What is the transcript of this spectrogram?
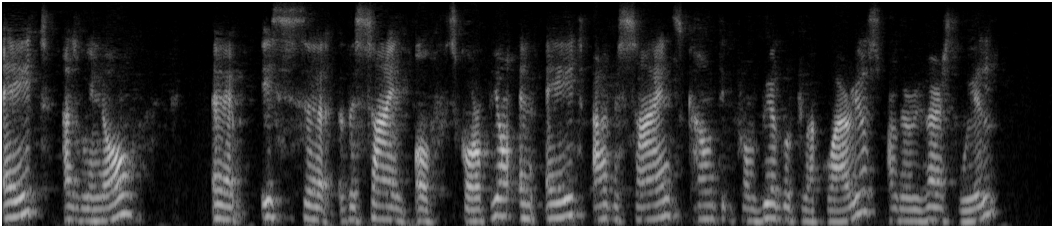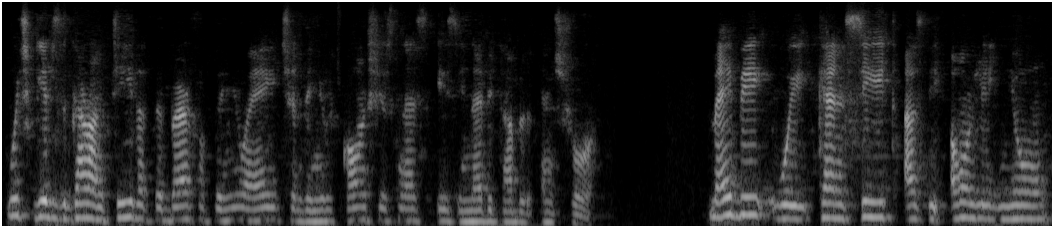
Eight, as we know, uh, is uh, the sign of Scorpio, and eight are the signs counting from Virgo to Aquarius on the reverse wheel, which gives the guarantee that the birth of the new age and the new consciousness is inevitable and sure maybe we can see it as the only new,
